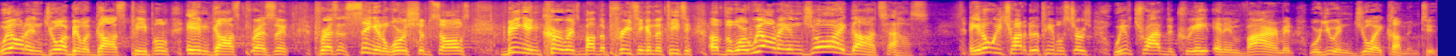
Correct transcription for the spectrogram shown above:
We ought to enjoy being with God's people in God's presence, presence, singing worship songs, being encouraged by the preaching and the teaching of the word. We ought to enjoy God's house. And you know what we try to do at People's Church? We've tried to create an environment where you enjoy coming to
